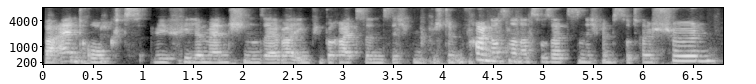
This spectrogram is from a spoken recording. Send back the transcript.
beeindruckt, wie viele Menschen selber irgendwie bereit sind, sich mit bestimmten Fragen auseinanderzusetzen. Ich finde es total schön.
